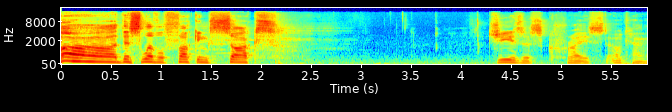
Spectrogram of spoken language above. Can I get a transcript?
Oh, this level fucking sucks. Jesus Christ. Okay.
